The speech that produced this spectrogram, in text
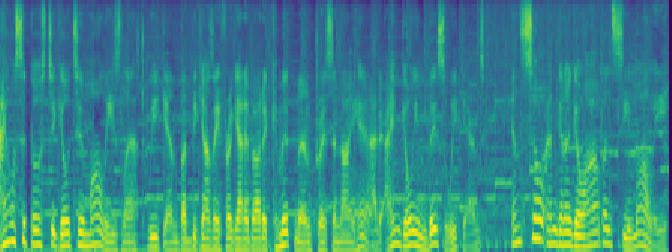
I was supposed to go to Molly's last weekend, but because I forgot about a commitment Chris and I had, I'm going this weekend. And so I'm gonna go up and see Molly,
